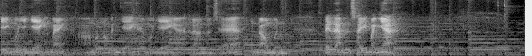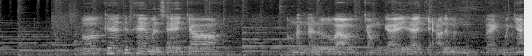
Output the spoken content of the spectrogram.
chuyển màu vàng vàng các bạn một nồi bánh dán màu vàng á, là mình sẽ bắt đầu mình lấy ra mình xay các bạn nha. Ok tiếp theo mình sẽ cho đậu nành đã rửa vào trong cái à, chảo để mình rang các bạn nha.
